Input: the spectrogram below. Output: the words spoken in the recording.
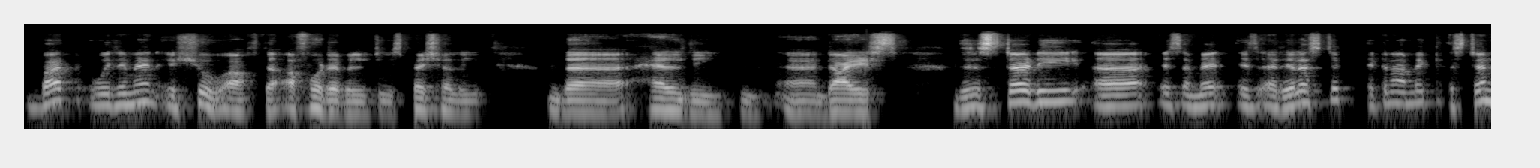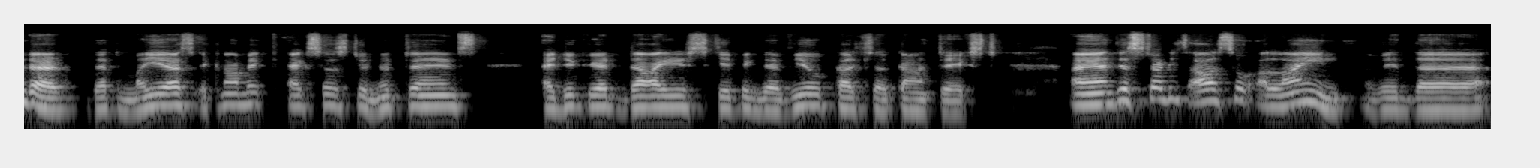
but we remain issue of the affordability, especially the healthy diets. This study uh, is, a, is a realistic economic standard that measures economic access to nutrients, adequate diets, keeping the view cultural context. And this study is also aligned with the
